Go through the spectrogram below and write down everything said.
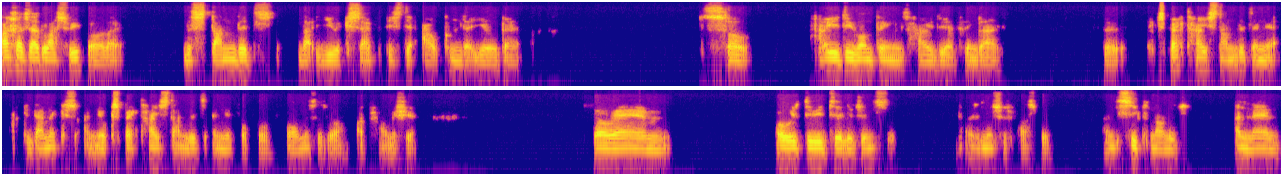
like I said last week, bro, like the standards that you accept is the outcome that you'll get. So, how you do one thing is how you do everything, guys. So expect high standards in your academics and you expect high standards in your football performance as well. I promise you. So, um, always do your diligence as much as possible and seek knowledge and then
